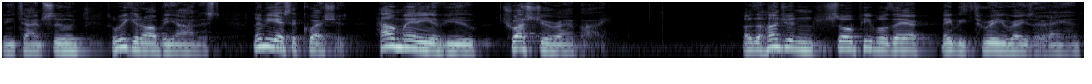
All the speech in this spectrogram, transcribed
anytime soon, so we can all be honest. Let me ask a question. How many of you trust your rabbi? Of the hundred and so people there, maybe three raise their hand.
